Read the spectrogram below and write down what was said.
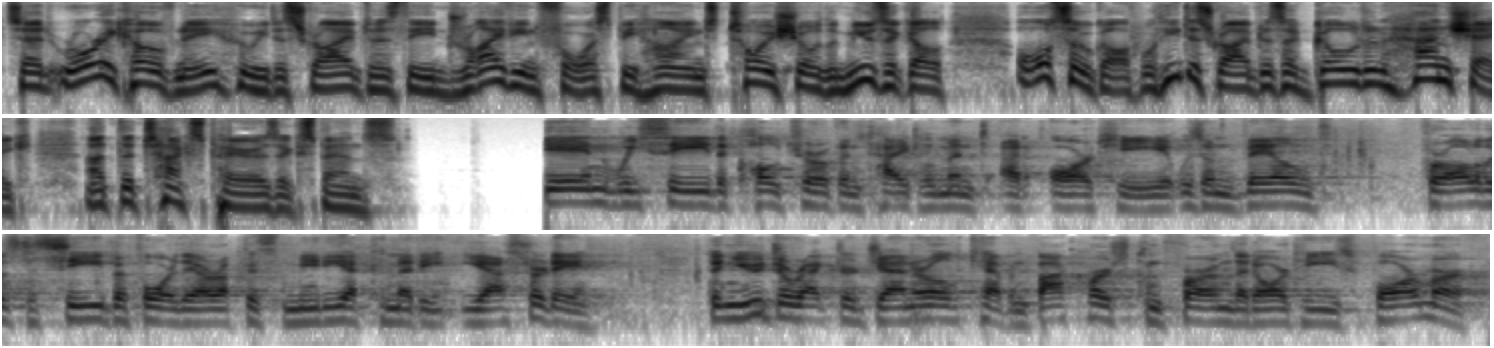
said Rory Coveney, who he described as the driving force behind Toy Show the Musical, also got what he described as a golden handshake at the taxpayers' expense. Again, we see the culture of entitlement at RTE. It was unveiled for all of us to see before the Oireachtas Media Committee yesterday. The new Director General, Kevin Bakhurst, confirmed that RTE's former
